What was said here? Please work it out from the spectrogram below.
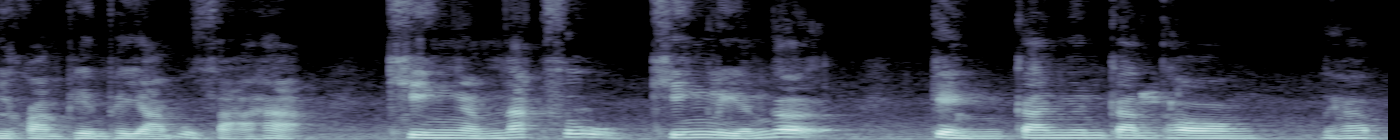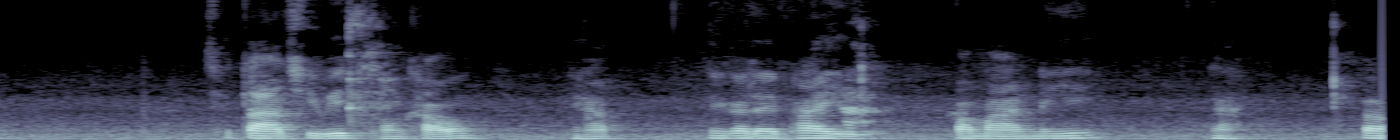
มีความเพียรพยายามอุตสาหะ คิงอะนักสู้ คิงเหรียญก็เก่งการเงินการทองนะครับ ชะตาชีวิตของเขานะครับ นี่ก็ได้ไพ่ประมาณนี้นะก็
